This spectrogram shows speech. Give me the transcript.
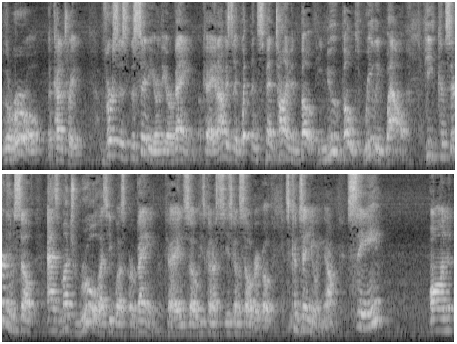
The rural, the country, versus the city or the urbane. Okay, and obviously Whitman spent time in both. He knew both really well he considered himself as much rural as he was urbane. Okay, and so he's gonna he's gonna celebrate both. It's continuing now. See on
